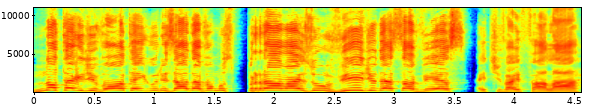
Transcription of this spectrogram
No tag de volta aí, gurizada, vamos para mais um vídeo. Dessa vez a gente vai falar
